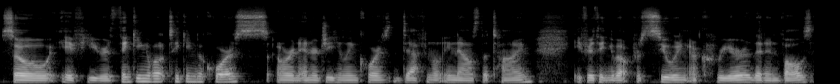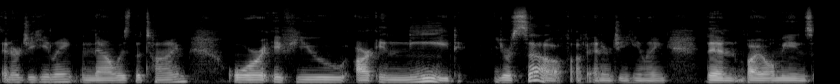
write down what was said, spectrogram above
So if you're thinking about taking a course or an energy healing course, definitely now's the time. If you're thinking about pursuing a career that involves energy healing, now is the time. Or if you are in need yourself of energy healing, then by all means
